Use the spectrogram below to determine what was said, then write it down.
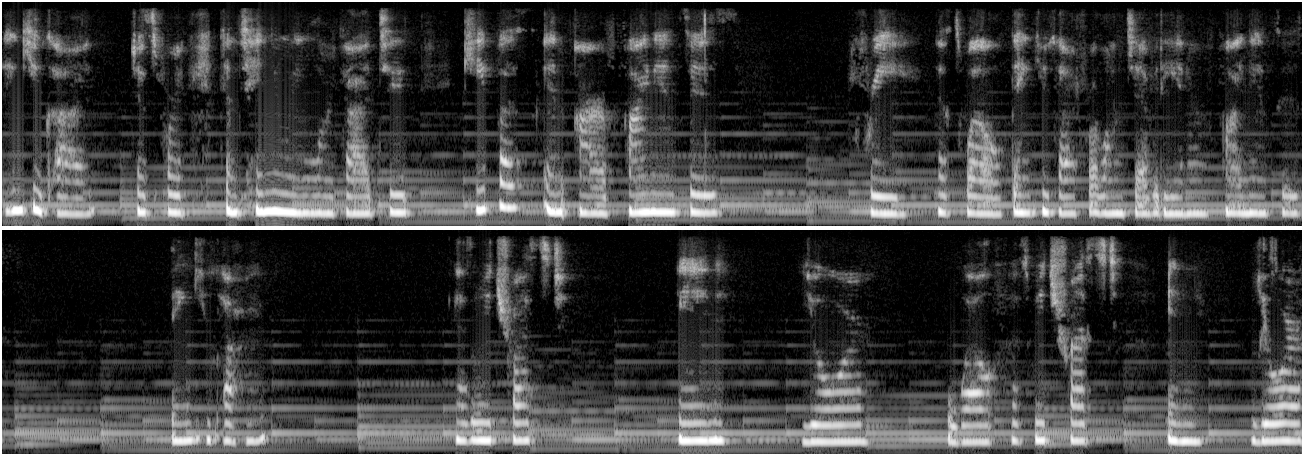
Thank you, God, just for continuing, Lord God, to keep us in our finances free as well. Thank you, God, for longevity in our finances. Thank you, God, as we trust in your wealth, as we trust in your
